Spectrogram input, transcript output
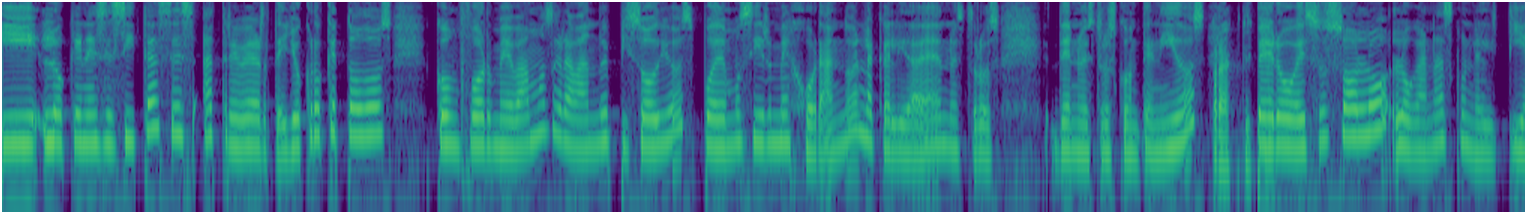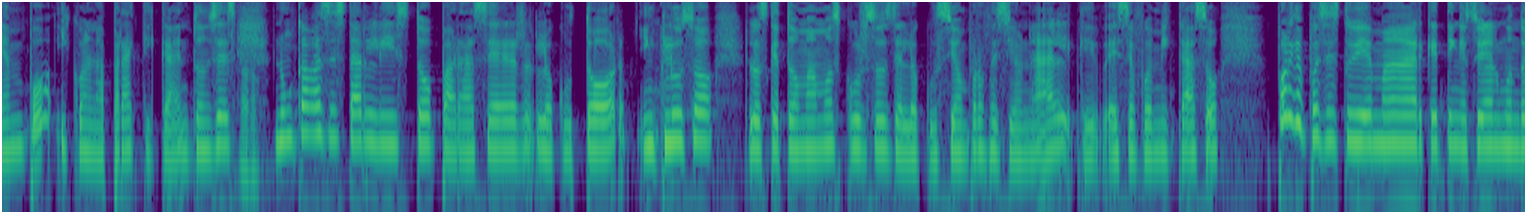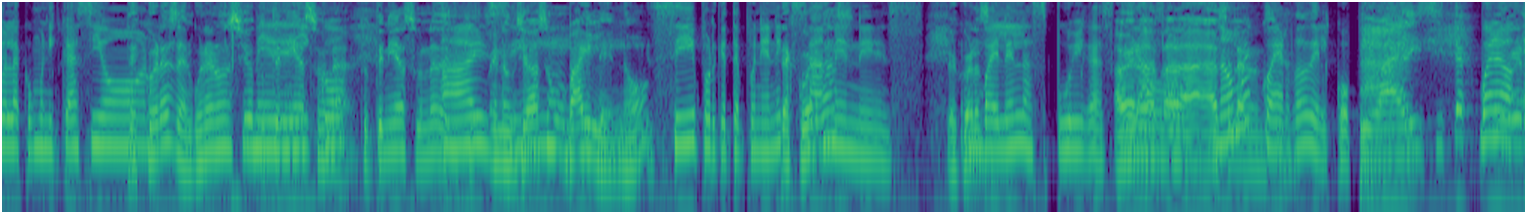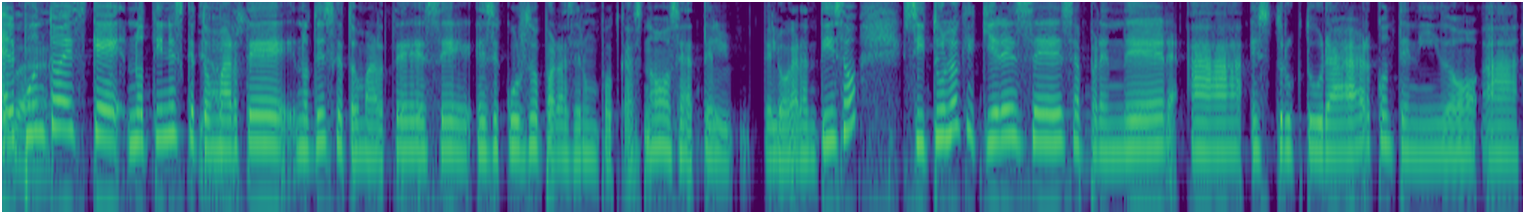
y lo que necesitas es atreverte. Yo creo que todos, conforme vamos grabando episodios, podemos ir mejorando en la calidad de nuestros, de nuestros contenidos. Práctica. Pero eso solo lo ganas con el tiempo y con la práctica. Entonces, Claro. nunca vas a estar listo para ser locutor. Incluso los que tomamos cursos de locución profesional, que ese fue mi caso, porque pues estudié marketing, estoy en el mundo de la comunicación. ¿Te acuerdas de algún anuncio? Tú tenías dedico- una, tú tenías una de Ay, que anunciabas sí. un baile, ¿no? Sí, porque te ponían exámenes. ¿Te acuerdas? Un baile en las pulgas. A ver, creo. haz- haz no me anuncio. acuerdo del copyright. Ay, sí te Bueno, el punto es que no tienes que Diablos. tomarte, no tienes que tomarte ese, ese curso para hacer un podcast, ¿no? O sea, te, te lo garantizo. Si tú lo que quieres es aprender a estructurar contenido, a,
